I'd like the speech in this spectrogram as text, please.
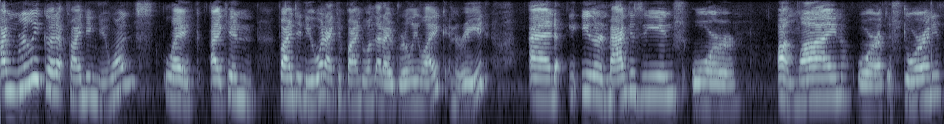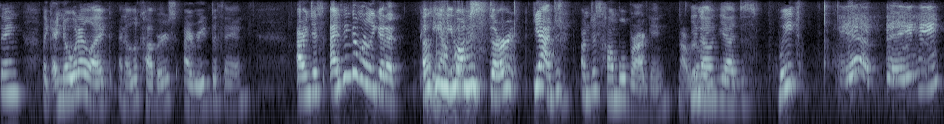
I'm really good at finding new ones. Like i can find a new one. I can find one that i'd really like and read. And either in magazines or online or at the store or anything. Like i know what i like. I know the covers. I read the thing. I'm just i think i'm really good at Okay, you want to start? yeah i'm just i'm just humble bragging. Not really You know, yeah, just wait. Yes, baby.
